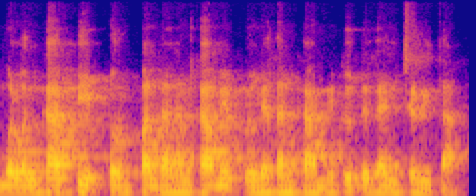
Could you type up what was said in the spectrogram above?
melengkapi pandangan kami, penglihatan kami itu dengan cerita.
